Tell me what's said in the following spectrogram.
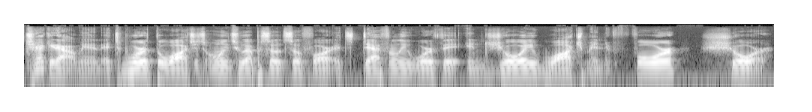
check it out, man. It's worth the watch. It's only two episodes so far. It's definitely worth it. Enjoy Watchmen for sure.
